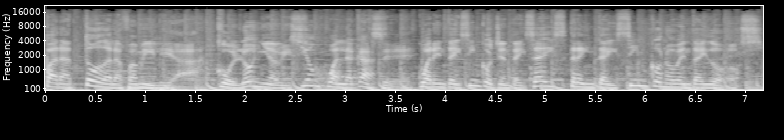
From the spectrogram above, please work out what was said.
para toda la familia. Colonia Visión Juan Lacase, 4586-3592.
